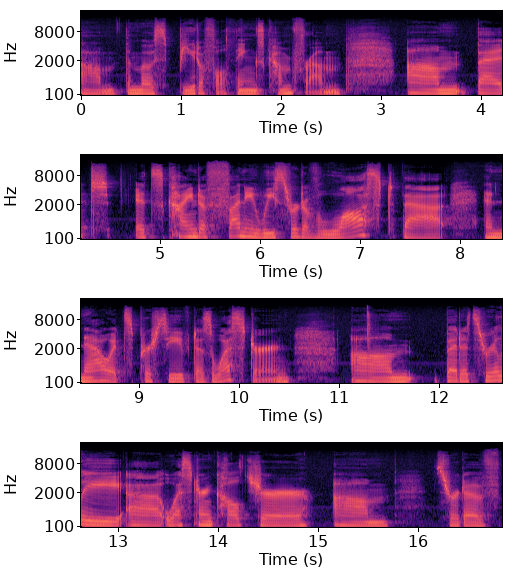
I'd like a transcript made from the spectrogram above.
um, the most beautiful things come from. Um, but it's kind of funny. We sort of lost that, and now it's perceived as Western. Um, but it's really uh, Western culture um, sort of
